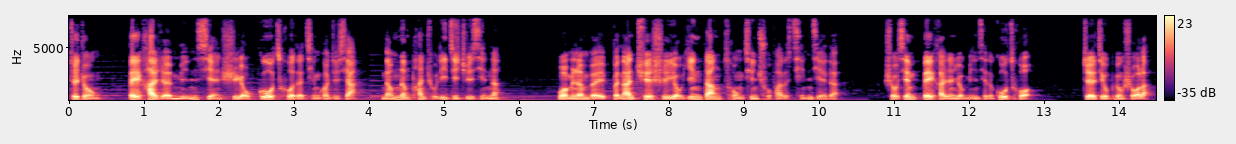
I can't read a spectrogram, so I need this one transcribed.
这种被害人明显是有过错的情况之下。能不能判处立即执行呢？我们认为本案确实有应当从轻处罚的情节的。首先，被害人有明显的过错，这就不用说了。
